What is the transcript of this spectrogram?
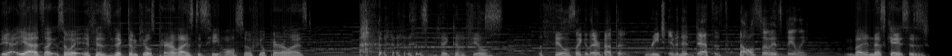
yeah, yeah. It's like so. If his victim feels paralyzed, does he also feel paralyzed? his victim feels feels like they're about to reach imminent death. Is that also his feeling? But in this case, his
